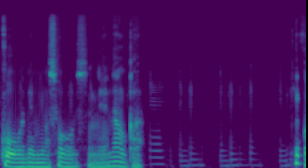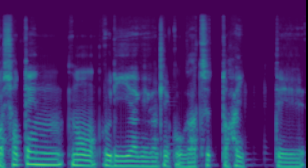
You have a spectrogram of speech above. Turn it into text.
構でもそうですね。なんか、結構書店の売り上げが結構ガツッと入って、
